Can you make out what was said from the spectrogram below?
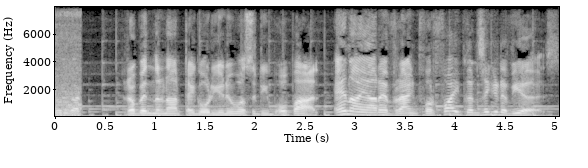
दुर्घटना। Rabindranath Tagore University Bhopal N I R F rank for five consecutive years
